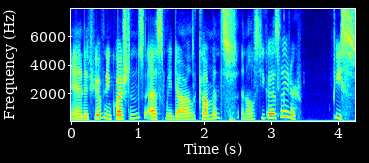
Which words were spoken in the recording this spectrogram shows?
And if you have any questions, ask me down in the comments, and I'll see you guys later. Peace.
